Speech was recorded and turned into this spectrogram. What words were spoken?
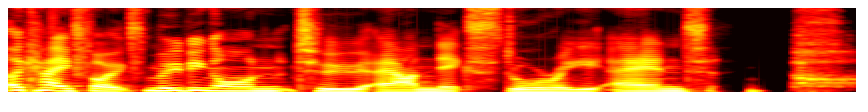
okay folks moving on to our next story and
